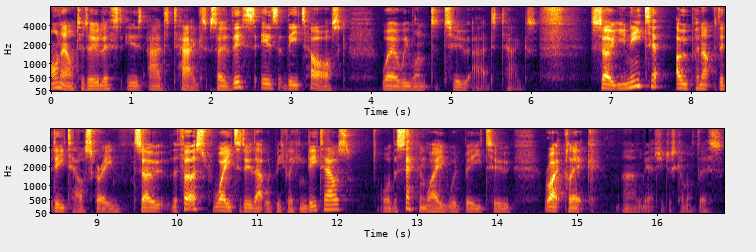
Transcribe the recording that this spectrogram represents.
on our to-do list is add tags. So this is the task where we want to add tags. So you need to open up the detail screen. So the first way to do that would be clicking details, or the second way would be to right click. Uh, let me actually just come off this.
